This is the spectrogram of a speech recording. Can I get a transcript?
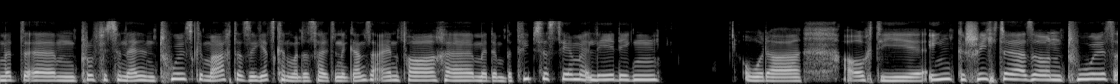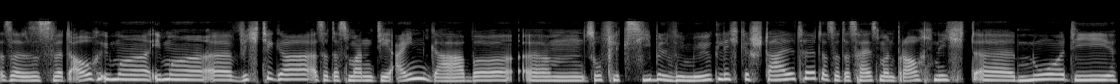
mit ähm, professionellen Tools gemacht. Also jetzt kann man das halt ganz einfach äh, mit dem Betriebssystem erledigen oder auch die Ink-Geschichte, also ein Tools, also es wird auch immer immer äh, wichtiger, also dass man die Eingabe ähm, so flexibel wie möglich gestaltet. Also das heißt, man braucht nicht äh, nur die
